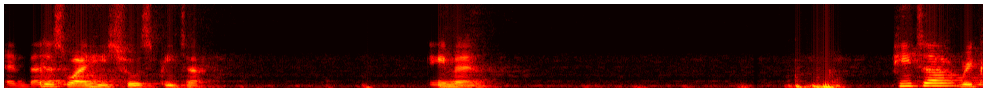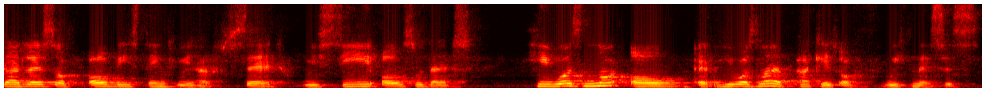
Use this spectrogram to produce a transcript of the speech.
And that is why he chose Peter. Amen. Peter, regardless of all these things we have said, we see also that he was not all, uh, he was not a package of weaknesses.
